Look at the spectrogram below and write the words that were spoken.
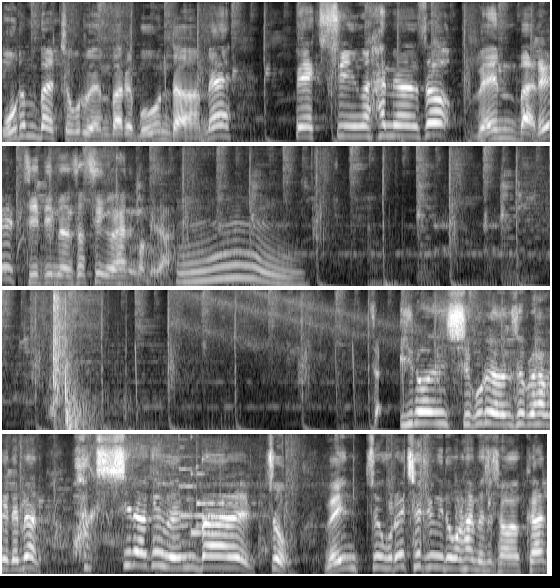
오른발 쪽으로 왼발을 모은 다음에 백스윙을 하면서 왼발을 디디면서 스윙을 하는 겁니다. 음. 자, 이런 식으로 연습을 하게 되면 확실하게 왼발 쪽, 왼쪽으로 체중 이동을 하면서 정확한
